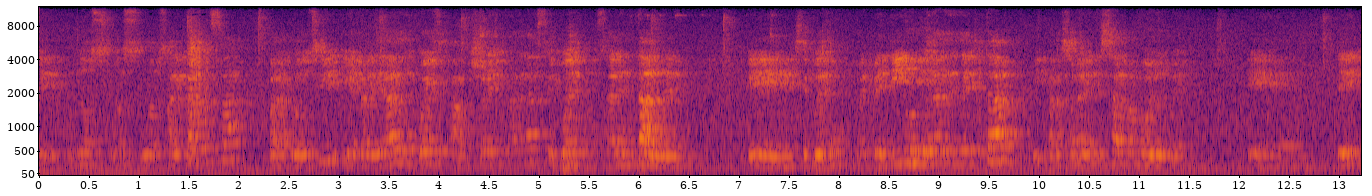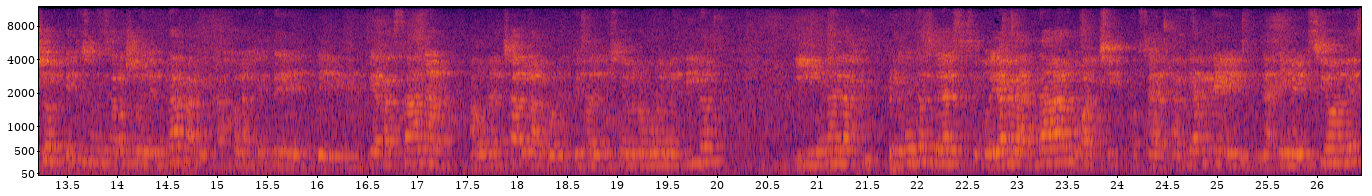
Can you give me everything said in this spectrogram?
eh, nos, nos, alcanza para producir y en realidad después a mayor escala se puede usar en tándem. eh, se pueden repetir unidades de esta y para solarizar más volumen. Eh, de hecho, este es un desarrollo del EMPRAPA que trajo la gente de, Tierra Sana a una charla por el tema del uso de bromo metido y una de las preguntas era si se podía agrandar o achicar, o sea, cambiarle las dimensiones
